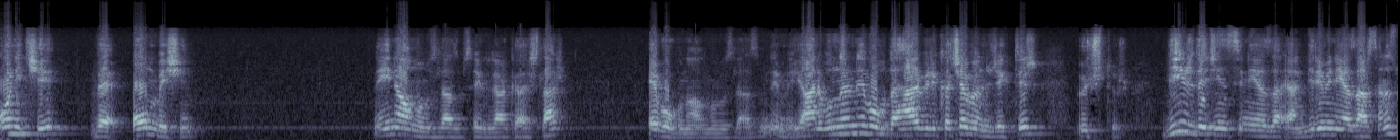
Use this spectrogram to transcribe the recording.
12 ve 15'in neyini almamız lazım sevgili arkadaşlar? EBOB'unu almamız lazım değil mi? Yani bunların EBOB'u da her biri kaça bölünecektir? 3'tür. Bir de cinsini yazar, yani birimini yazarsanız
